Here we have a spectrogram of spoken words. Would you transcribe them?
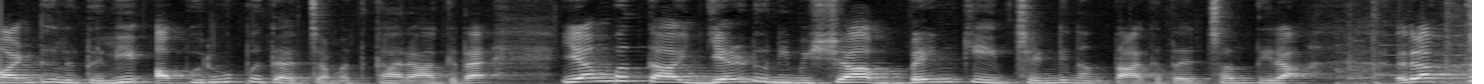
ಮಂಡಲದಲ್ಲಿ ಅಪರೂಪದ ಚಮತ್ಕಾರ ಆಗಿದೆ. ಎಂಬತ್ತ ಎರಡು ನಿಮಿಷ ಬೆಂಕಿ ಚೆಂಡಿನಂತಾಗದ ಚಂದಿರ. ರಕ್ತ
